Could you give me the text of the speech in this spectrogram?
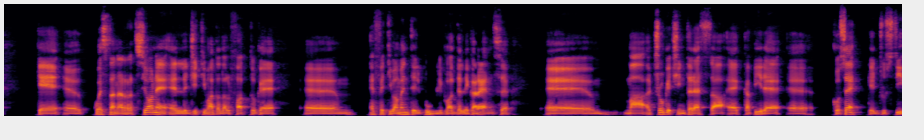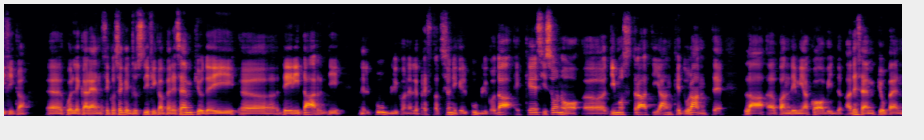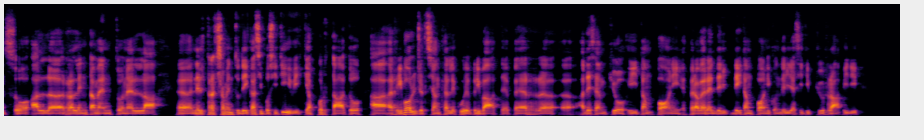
che eh, questa narrazione è legittimata dal fatto che eh, effettivamente il pubblico ha delle carenze, eh, ma ciò che ci interessa è capire eh, cos'è che giustifica eh, quelle carenze, cos'è che giustifica per esempio dei, eh, dei, ritardi nel pubblico, nelle prestazioni che il pubblico dà e che si sono eh, dimostrati anche durante la eh, pandemia Covid. Ad esempio penso al rallentamento nella eh, nel tracciamento dei casi positivi, che ha portato a rivolgersi anche alle cure private per, eh, ad esempio, i tamponi e per avere dei, dei tamponi con degli esiti più rapidi.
